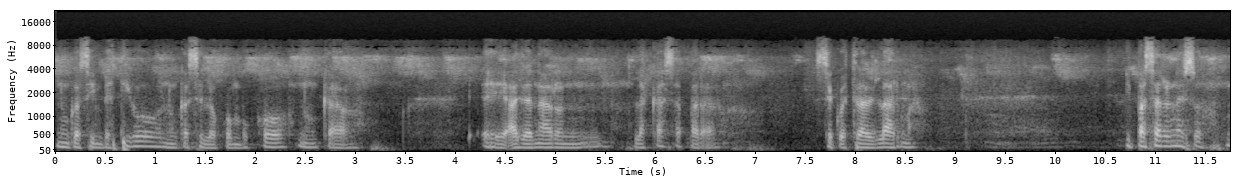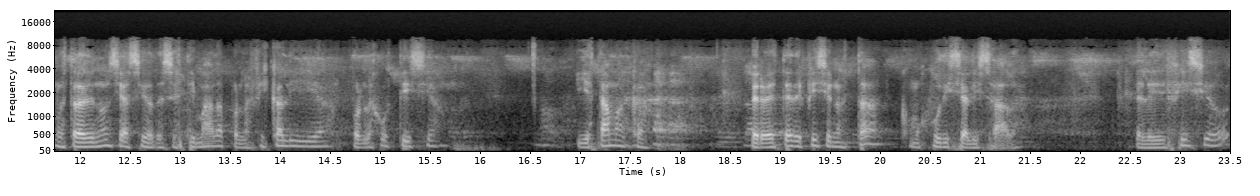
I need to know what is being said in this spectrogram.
nunca se investigó, nunca se lo convocó, nunca eh, allanaron la casa para secuestrar el arma. Y pasaron eso. Nuestra denuncia ha sido desestimada por la Fiscalía, por la Justicia, y estamos acá. Pero este edificio no está como judicializado. El edificio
